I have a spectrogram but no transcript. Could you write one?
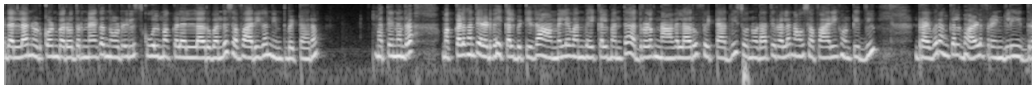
ಇದೆಲ್ಲ ನೋಡ್ಕೊಂಡು ಬರೋದ್ರನ್ಯಾಗ ನೋಡ್ರಿ, ಇಲ್ಲಿ ಸ್ಕೂಲ್ ಮಕ್ಕಳೆಲ್ಲರೂ ಬಂದು ಸಫಾರಿಗೆ ನಿಂತ್ಬಿಟ್ಟಾರ. ಮತ್ತೇನಂದ್ರೆ, ಮಕ್ಕಳಿಗಂತ ಎರಡು ವೆಹಿಕಲ್ ಬಿಟ್ಟಿದ್ರ, ಆಮೇಲೆ ಒಂದು ವೆಹಿಕಲ್ ಬಂತ. ಅದ್ರೊಳಗೆ ನಾವೆಲ್ಲರೂ ಫಿಟ್ ಆದ್ವಿ. ಸೊ ನೋಡಾತಿರಲ್ಲ, ನಾವು ಸಫಾರಿಗೆ ಹೊಂಟಿದ್ವಿ. ಡ್ರೈವರ್ ಅಂಕಲ್ ಭಾಳ ಫ್ರೆಂಡ್ಲಿ ಇದ್ರ.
